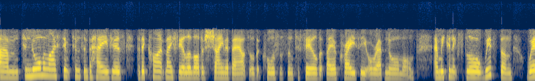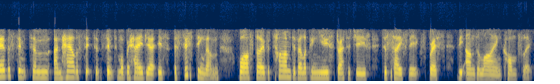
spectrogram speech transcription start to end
um, to normalise symptoms and behaviours that a client may feel a lot of shame about or that causes them to feel that they are crazy or abnormal. And we can explore with them where the symptom and how the symptom or behaviour is assisting them, whilst over time developing new strategies to safely express the underlying conflicts.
